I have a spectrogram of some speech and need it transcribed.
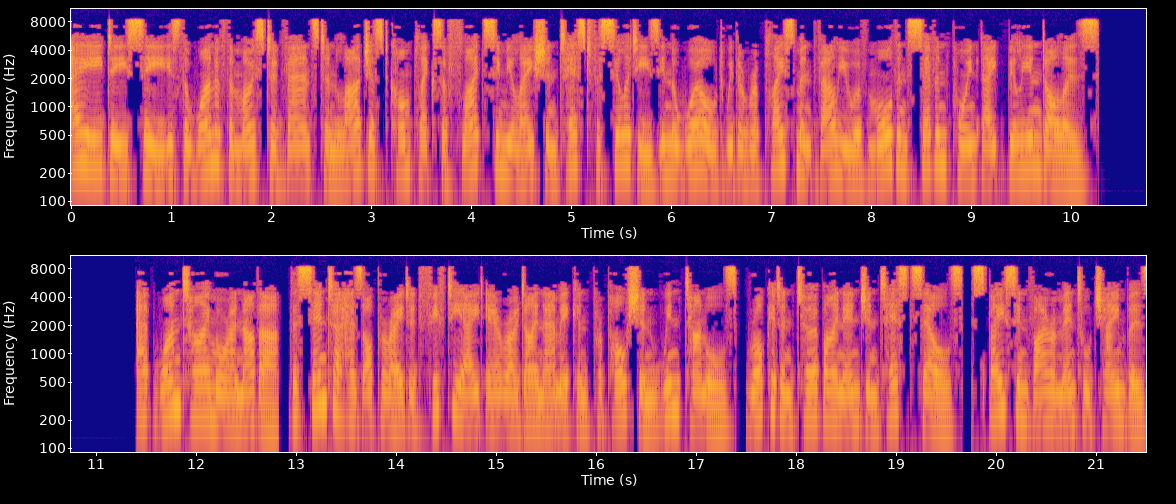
AEDC is the one of the most advanced and largest complex of flight simulation test facilities in the world with a replacement value of more than $7.8 billion. At one time or another, the center has operated 58 aerodynamic and propulsion wind tunnels, rocket and turbine engine test cells, space environmental chambers,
